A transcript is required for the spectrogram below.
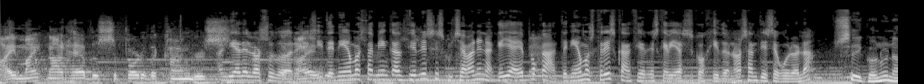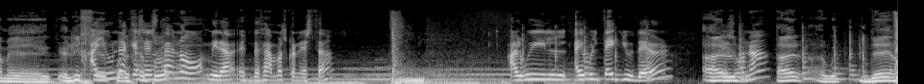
I might not have the support of the Congress. Al día de los sudores. Y teníamos también canciones que escuchaban en aquella época. Teníamos tres canciones que habías escogido, ¿no, Santi Segurola? Sí, con una me elige. Hay una por que ejemplo, es esta, no. Mira, empezamos con esta. I will, I will take you there. Al, ¿Es una? al- de los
